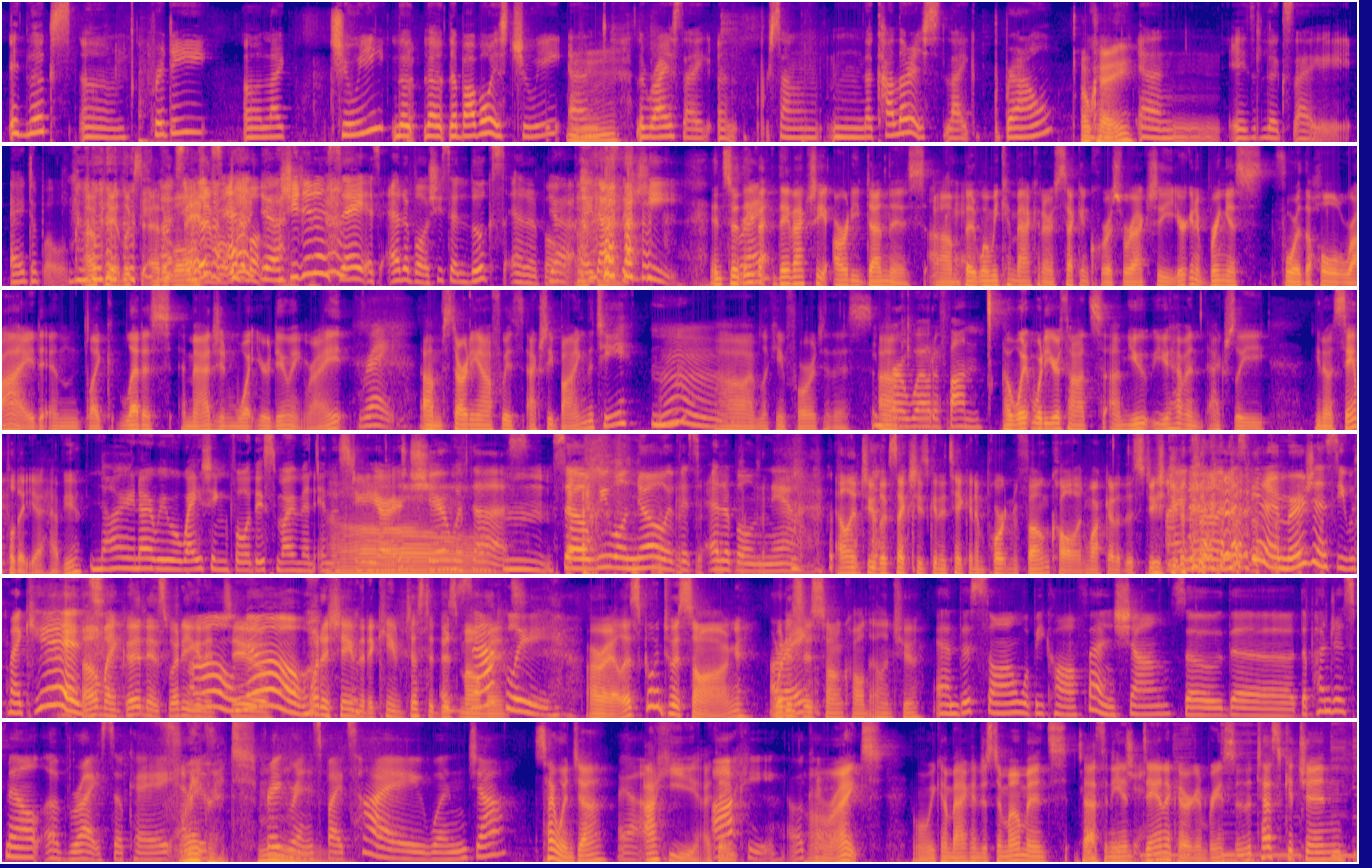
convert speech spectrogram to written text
it looks um, pretty uh, like chewy. The, the the bubble is chewy, and the rice like uh, some mm, the color is like brown. Okay. And it looks like edible. Okay, it looks edible. It looks edible. Yeah. She didn't say it's edible. She said looks edible. Yeah. Okay, that's the key. And so Right? they've they've actually already done this. Um, but when we come back in our second course, we're actually you're going to bring us for the whole ride and like let us imagine what you're doing, right? Right. Um, starting off with actually buying the tea. Mm. Oh, I'm looking forward to this. In for a Um, world of fun. uh, what what are your thoughts? Um, you you haven't actually, you know, sampled it yet, have you? No, no, we were waiting for this moment in the Oh. studio. To share with us. Mm. So we will know if it's edible now. Ellen Chu looks like she's going to take an important phone call and walk out of the studio. I know. It must be an emergency with my kids. Oh my goodness, what are you going to Oh, do? no. What a shame that it came just at this moment. Exactly. All right, let's go into a song. All What is right. this song called, Ellen Chu? And this song will be called Fan Xiang. So the the pungent smell of rice, okay? And Fragrant. this- Fragrant. Mm. It's by Cai Wenjia. Cai Wenjia? Yeah. Ahi, I think. Ahi, okay. All right. And when we come back in just a moment, Bethany and. Danica are going to bring us to the test kitchen.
